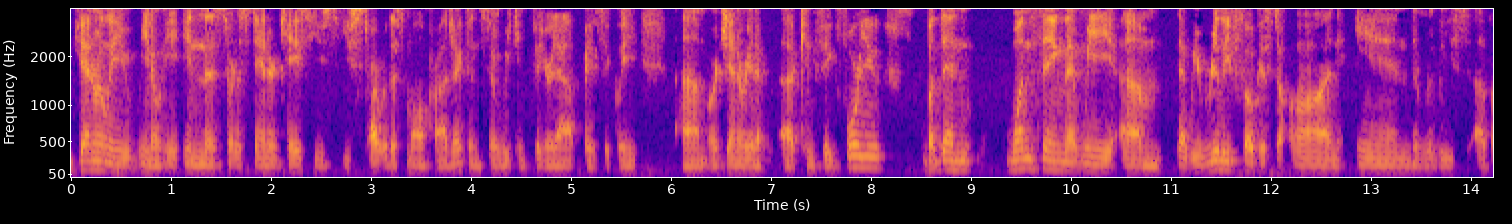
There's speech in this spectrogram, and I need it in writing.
generally, you know, in, in the sort of standard case, you you start with a small project, and so we can figure it out basically um, or generate a, a, config for you. But then one thing that we um, that we really focused on in the release of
